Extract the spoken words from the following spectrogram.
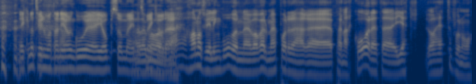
det er ikke noe tvil om at han gjør en god eh, jobb som eiendomsmegler ja, der. Han og tvillingbroren eh, var vel med på det her eh, på NRK. Dette Jet, Hva heter det for noe?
